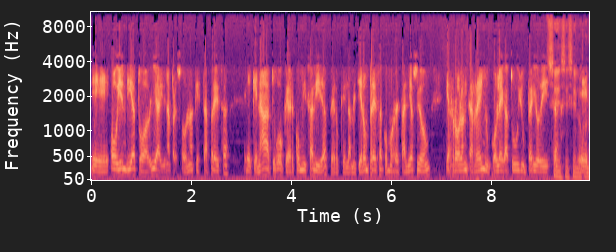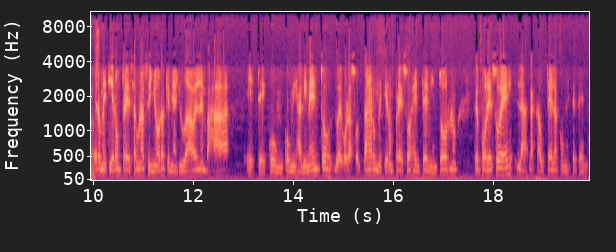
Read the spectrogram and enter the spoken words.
Eh, hoy en día todavía hay una persona que está presa eh, que nada tuvo que ver con mi salida, pero que la metieron presa como retaliación, que es Roland Carreño, un colega tuyo, un periodista, eh, pero metieron presa a una señora que me ayudaba en la embajada este, con, mis alimentos, luego la soltaron, metieron preso a gente de mi entorno, por eso es la, cautela con este tema.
